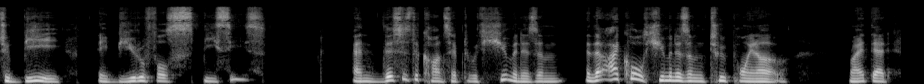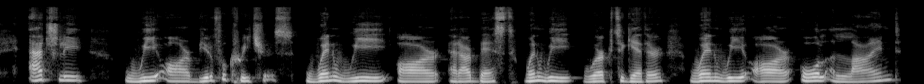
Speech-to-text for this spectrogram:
to be a beautiful species. And this is the concept with humanism and that i call humanism 2.0 right? That actually we are beautiful creatures when we are at our best, when we work together, when we are all aligned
